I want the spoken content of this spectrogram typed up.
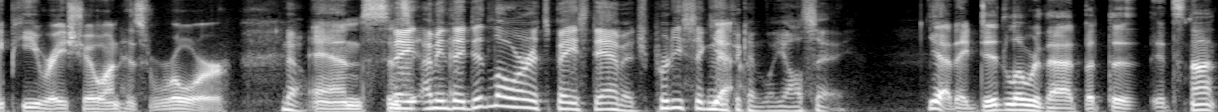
AP ratio on his roar. No. And since They, I mean, they did lower its base damage pretty significantly. I'll say. yeah, they did lower that, but the it's not.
